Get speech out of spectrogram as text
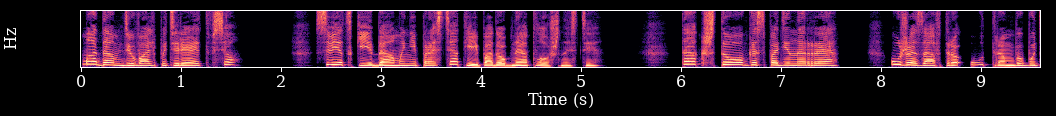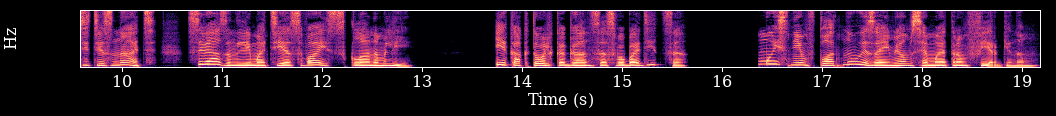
мадам Дюваль потеряет все. Светские дамы не простят ей подобной оплошности. Так что, господин Эрре, уже завтра утром вы будете знать, связан ли Матиас Вайс с кланом Ли. И как только Ганс освободится, мы с ним вплотную займемся мэтром Фергином.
